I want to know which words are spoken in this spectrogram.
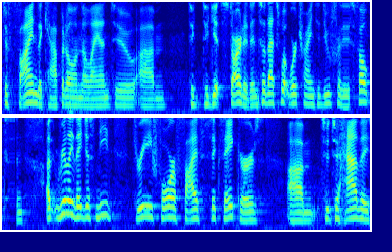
to find the capital and the land to, um, to to get started. And so that's what we're trying to do for these folks. And uh, really, they just need three, four, five, six acres um, to to have a,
